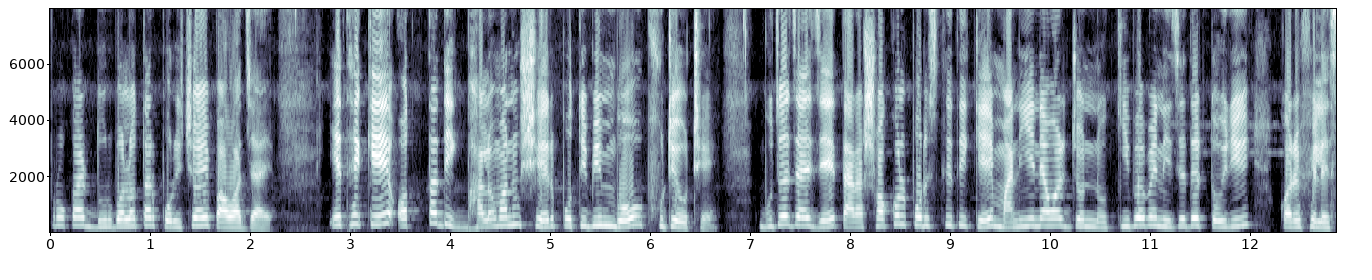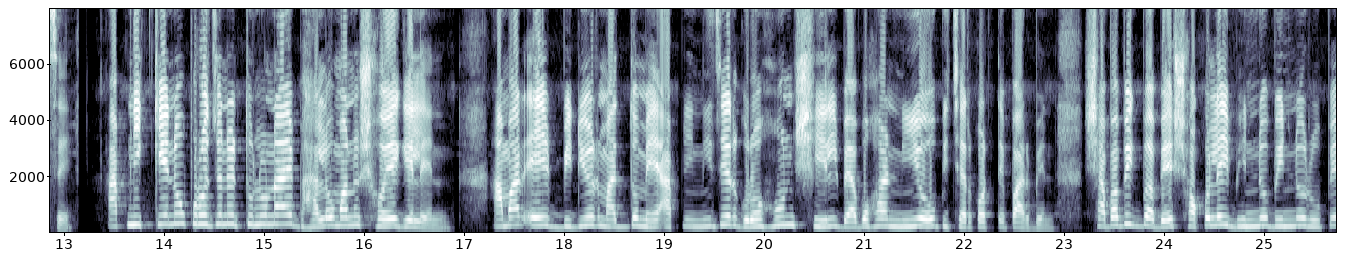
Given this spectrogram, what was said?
প্রকার দুর্বলতার পরিচয় পাওয়া যায়। এ থেকে অত্যাধিক ভালো মানুষের প্রতিবিম্ব ফুটে ওঠে। বোঝা যায় যে তারা সকল পরিস্থিতিকে মানিয়ে নেওয়ার জন্য কীভাবে নিজেদের তৈরি করে ফেলেছে। আপনি কেন প্রয়োজনের তুলনায় ভালো মানুষ হয়ে গেলেন? আমার এই ভিডিওর মাধ্যমে আপনি নিজের গ্রহণশীল ব্যবহার নিয়েও বিচার করতে পারবেন। স্বাভাবিকভাবে সকলেই ভিন্ন ভিন্ন রূপে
